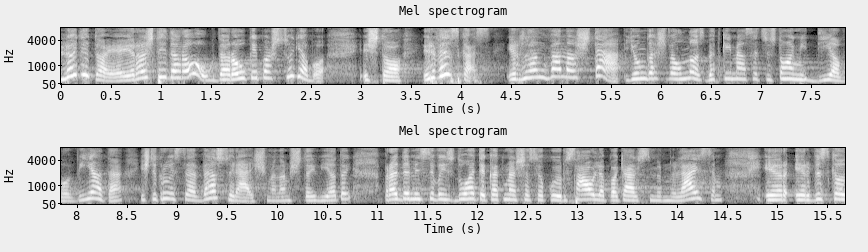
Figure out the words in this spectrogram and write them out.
liudytoja ir aš tai darau, darau kaip aš sugebu iš to. Ir viskas. Ir lengva našta, junga švelnus, bet kai mes atsistojame į Dievo vietą, iš tikrųjų save sureišminam šitoj vietoj, pradedam įsivaizduoti, kad mes čia, sakau, ir saulę pakelsim ir nuleisim, ir, ir viską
